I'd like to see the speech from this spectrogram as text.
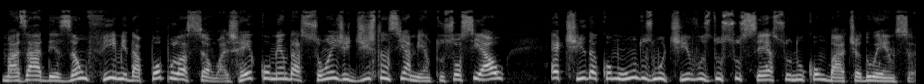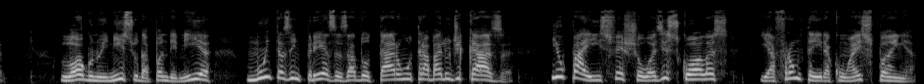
mas a adesão firme da população às recomendações de distanciamento social é tida como um dos motivos do sucesso no combate à doença. Logo no início da pandemia, muitas empresas adotaram o trabalho de casa e o país fechou as escolas e a fronteira com a Espanha.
